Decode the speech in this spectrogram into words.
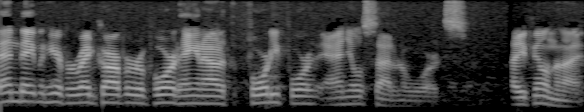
Ben Bateman here for Red Carpet Report, hanging out at the 44th Annual Saturn Awards. How you feeling tonight?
